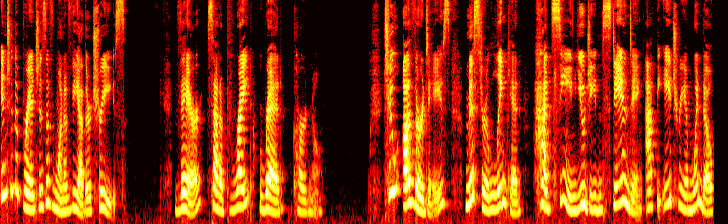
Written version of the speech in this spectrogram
into the branches of one of the other trees. There sat a bright red cardinal. Two other days, Mr. Lincoln had seen Eugene standing at the atrium window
